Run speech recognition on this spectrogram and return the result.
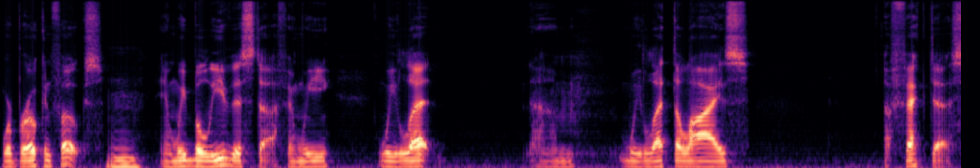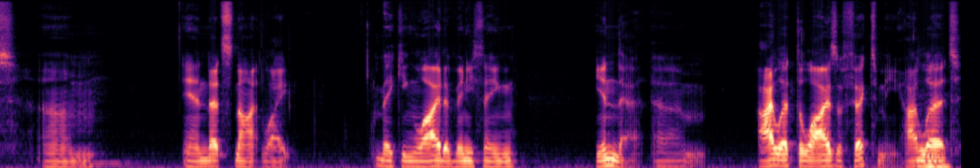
we're broken folks, Hmm. and we believe this stuff, and we we let um, we let the lies affect us, um, and that's not like making light of anything in that. Um, I let the lies affect me. I let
